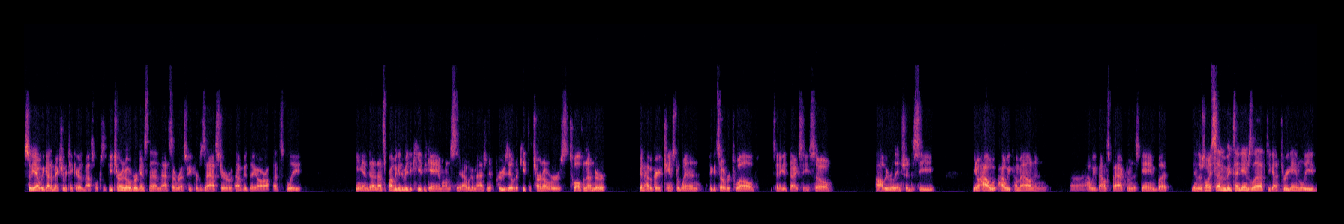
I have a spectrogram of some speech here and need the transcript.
so yeah, we got to make sure we take care of the basketball because if you turn it over against them, that's a recipe for disaster with how good they are offensively and uh, that's probably going to be the key to the game. Honestly, I would imagine if Purdue's able to keep the turnovers 12 and under, going to have a great chance to win. If it gets over 12, it's going to get dicey. So I'll be really interested to see, you know, how how we come out and uh, how we bounce back from this game. But you know, there's only seven Big Ten games left. You got a three game lead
